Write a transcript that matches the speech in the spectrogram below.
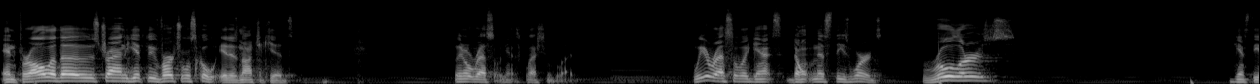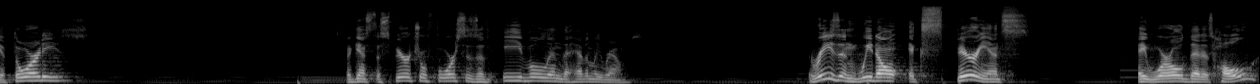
And for all of those trying to get through virtual school, it is not your kids. We don't wrestle against flesh and blood. We wrestle against, don't miss these words, rulers, against the authorities, against the spiritual forces of evil in the heavenly realms. The reason we don't experience a world that is whole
